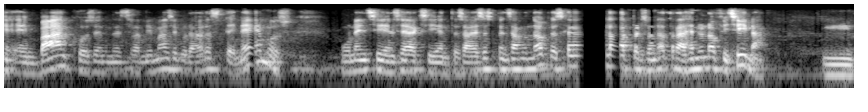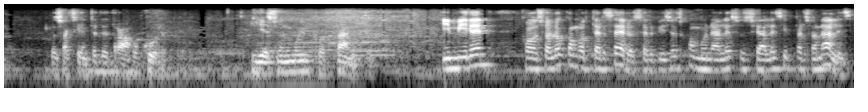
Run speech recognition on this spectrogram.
en bancos, en nuestras mismas aseguradoras, tenemos una incidencia de accidentes. A veces pensamos, no, pues que la persona trabaja en una oficina. Mm, los accidentes de trabajo ocurren. Y eso es muy importante. Y miren, solo como tercero, servicios comunales, sociales y personales,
